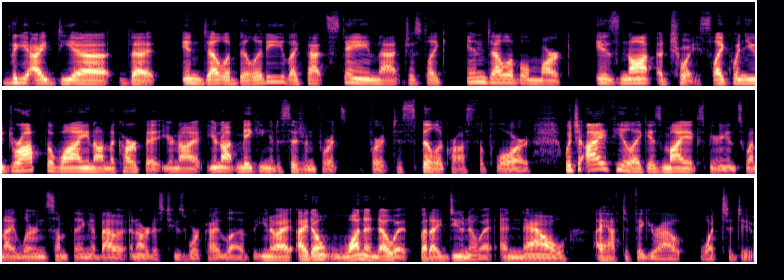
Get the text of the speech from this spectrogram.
the idea that indelibility, like that stain, that just like indelible mark is not a choice. Like when you drop the wine on the carpet, you're not you're not making a decision for it for it to spill across the floor, which I feel like is my experience when I learn something about an artist whose work I love. You know, I, I don't want to know it, but I do know it. And now I have to figure out what to do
